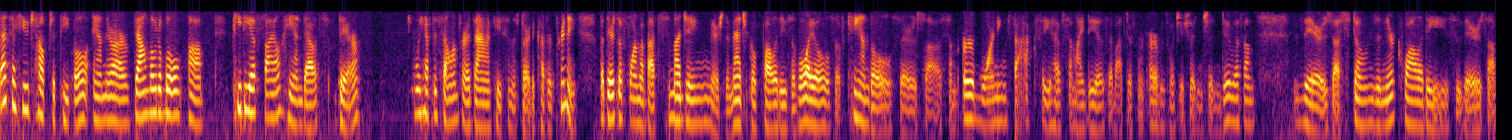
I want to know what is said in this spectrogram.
that's a huge help to people. And there are downloadable uh, PDF file handouts there. We have to sell them for a dime a piece in the store to cover printing. But there's a form about smudging. There's the magical qualities of oils, of candles. There's uh, some herb warning facts, so you have some ideas about different herbs, what you should and shouldn't do with them. There's uh, stones and their qualities. There's uh,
